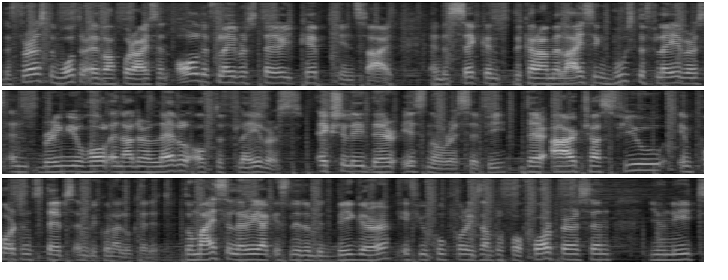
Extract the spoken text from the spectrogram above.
The first, the water evaporizes and all the flavors stay kept inside and the second, the caramelizing boosts the flavors and bring you whole another level of the flavors. Actually, there is no recipe. There are just few important steps and we're gonna look at it. So my celeriac is a little bit bigger. If you cook, for example, for four person, you need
